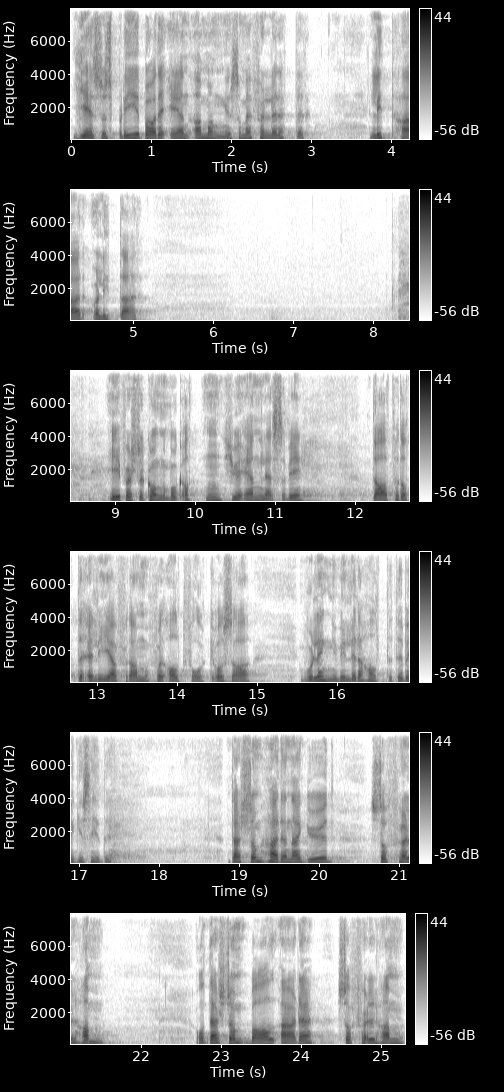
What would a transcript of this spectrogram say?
Jesus blir bare en av mange som jeg følger etter. Litt her og litt der. I første kongebok 18, 21 leser vi Da trådte Elia fram for alt folket og sa:" Hvor lenge vil dere halte til begge sider? Dersom Herren er Gud, så følg ham. Og dersom Bal er det, så følg ham.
